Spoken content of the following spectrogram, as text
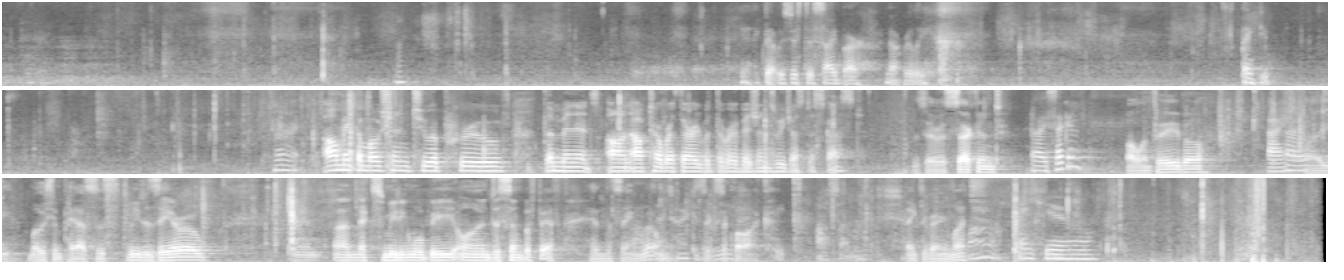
yeah, I think that was just a sidebar, not really. Thank you. All right. I'll make a motion to approve the minutes on October 3rd with the revisions we just discussed. Is there a second? I second? All in favor? Aye. Aye. Motion passes three to zero. And our next meeting will be on December 5th in the same oh, room, that's hard to 6 o'clock. Awesome. Thank you very much. Thank you.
